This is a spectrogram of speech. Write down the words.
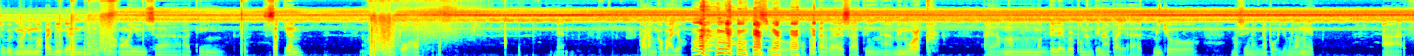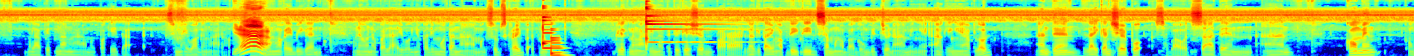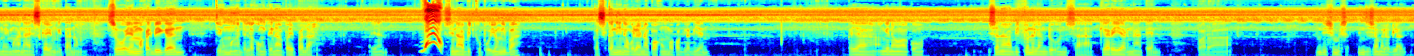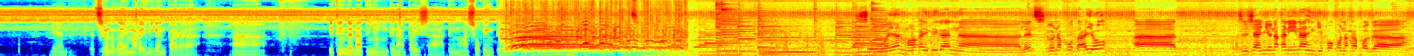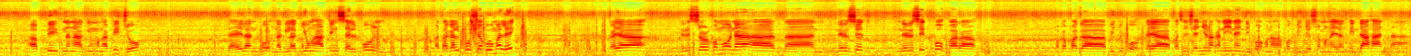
So good morning mga kaibigan. Dito na ako ngayon sa ating sasakyan. Nakasakyan po ako. Yan. Parang kabayo. So pupunta na tayo sa ating uh, main work. Ay ang mag-deliver po ng tinapay at medyo masinag na po yung langit at malapit nang uh, magpakita si mahiwagang araw. Yeah! So, mga kaibigan, una-una pala ay huwag nyo kalimutan na mag-subscribe at mag-click ng ating notification para lagi tayong updated sa mga bagong video na aming aking i-upload. And then, like and share po sa bawat sa atin and comment kung may mga nais kayong itanong. So, ayan mga kaibigan, ito yung mga dala kong tinapay pala. Ayan. Sinabit ko po yung iba. Kasi kanina wala na po akong mapaglagyan. Kaya ang ginawa ko, isanabit ko na lang doon sa carrier natin para hindi siya, hindi siya malaglag. Yan. Let's go na tayo mga kaibigan para ah, itinda natin yung tinapay sa ating mga soaking tinapay. So ayan mga kaibigan, ah, let's go na po tayo at pasensyahan nyo na kanina hindi po ako nakapag ah, update ng aking mga video dahilan po naglag yung aking cellphone. Matagal po siya bumalik. Kaya nirestore ko muna at uh, nireset, nireset po para makapag ah, video po. Kaya pasensya nyo na kanina hindi po ako nakapag video sa mga ilang tindahan na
